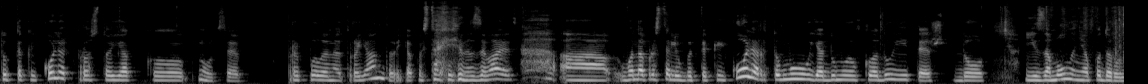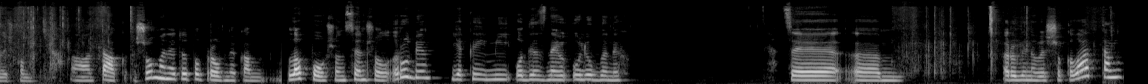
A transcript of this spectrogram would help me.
Тут такий колір, просто як е, ну, це припилена троянда, якось так її називають. А, Вона просто любить такий колір, тому я думаю, вкладу її теж до її замовлення подаруночком. А, Так, що в мене тут по пробникам? Love Potion Sensual Ruby, який мій один з найулюблених. Це ем, рубіновий шоколад там.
